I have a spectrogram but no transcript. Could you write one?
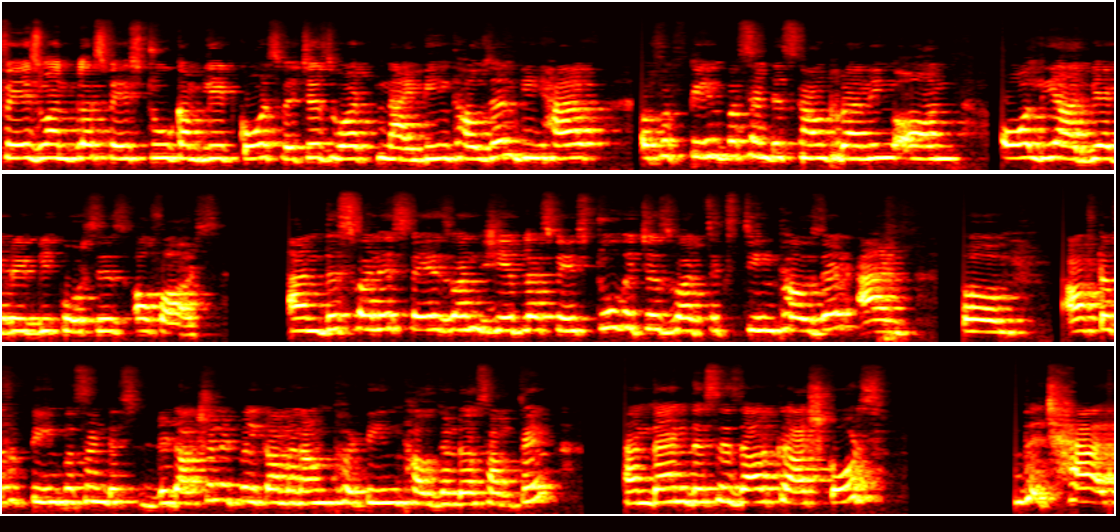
Phase 1 plus Phase 2 complete course, which is what 19,000. We have a 15% discount running on all the RBI Grade B courses of ours. And this one is phase 1 J plus phase 2, which is what 16,000. And um, after 15% deduction, it will come around 13,000 or something. And then this is our crash course, which has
